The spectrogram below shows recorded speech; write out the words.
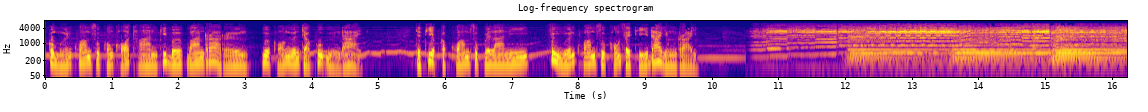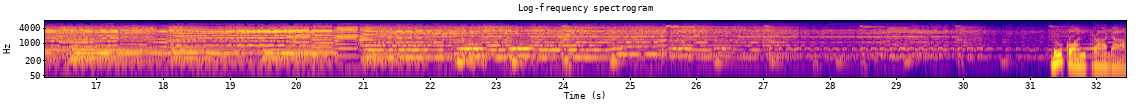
ก็เหมือนความสุขของขอทานที่เบิกบานร่าเริง เมื่อขอเงินจากผู้อื่นได้ จะเทียบกับความสุขเวลานี้ ซึ่งเหมือนความสุขของเศรษฐีได้อย่างไร ดูก่อนพระดา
